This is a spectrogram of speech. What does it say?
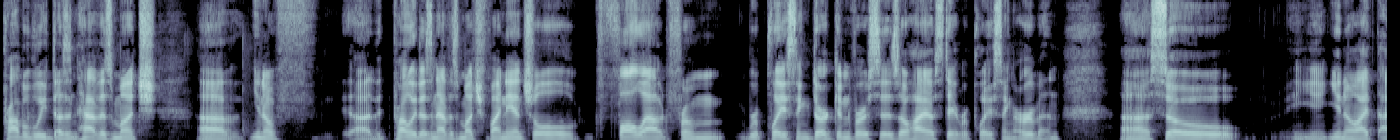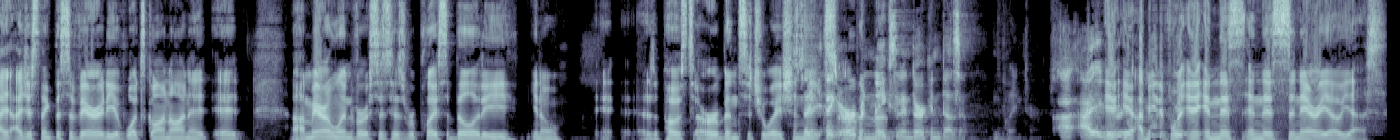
probably doesn't have as much. Uh, you know, f- uh, that probably doesn't have as much financial fallout from replacing Durkin versus Ohio State replacing Urban. Uh, so you, you know, I, I, I just think the severity of what's gone on at, at uh, Maryland versus his replaceability, you know, as opposed to Urban situation. So you think Urban, Urban makes the, it and Durkin doesn't in plain terms? I, I agree. It, I mean, if we're in this in this scenario, yes.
